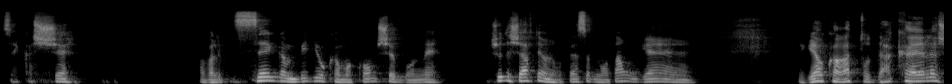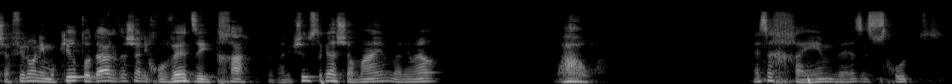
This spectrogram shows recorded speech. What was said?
זה קשה. אבל זה גם בדיוק המקום שבונה. פשוט ישבתי במרפסת מאותם רגעי, רגעי הוקרת תודה כאלה, שאפילו אני מוקיר תודה על זה שאני חווה את זה איתך. ואני פשוט מסתכל על השמיים ואני אומר, וואו, איזה חיים ואיזה זכות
